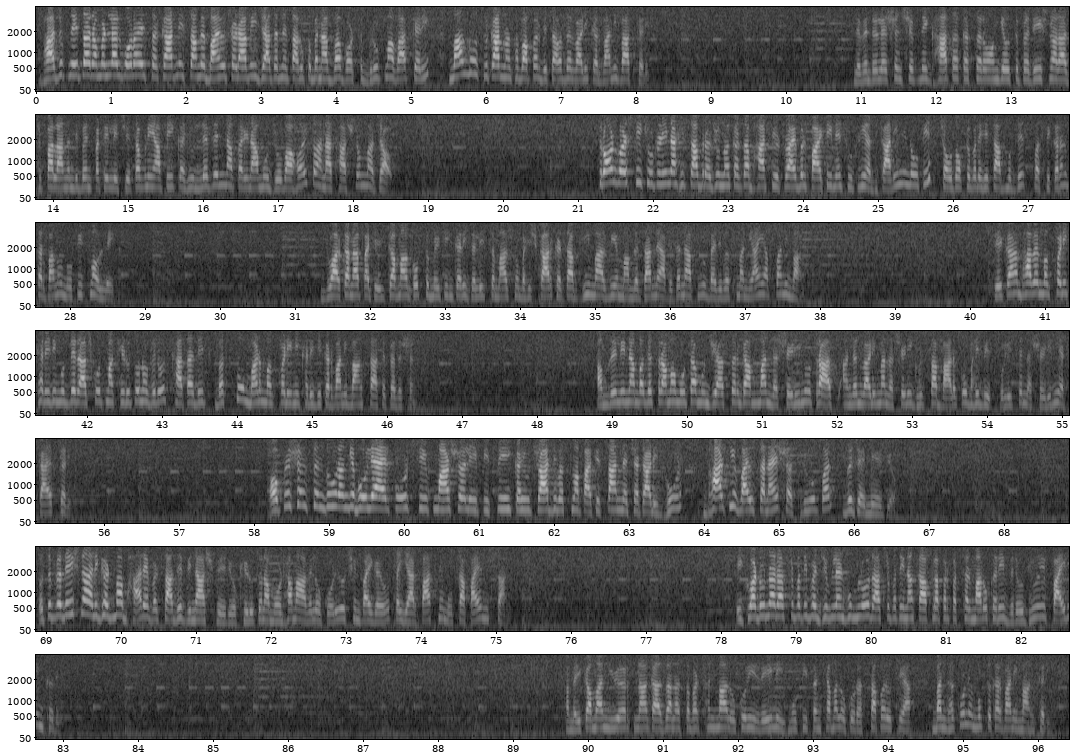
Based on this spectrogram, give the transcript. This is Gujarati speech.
ભાજપ નેતા રમણલાલ વોરાએ સરકારની સામે બાયો ચડાવી, જાદરને તાલુકો બનાવવા વોટ્સએપ ગ્રુપમાં વાત કરી. માંગનો સ્વીકાર ન થવા પર વિસાવદરવાળી કરવાની વાત કરી. લિવ ઇન રિલેશનશીપની ઘાતક અસરો અંગે ઉત્તર પ્રદેશના રાજ્યપાલ આનંદીબેન પટેલે ચેતવણી આપી, કહ્યું લિવ ઇનના પરિણામો જોવા હોય તો અનાથાશ્રમમાં જાઓ. ત્રણ વર્ષથી ચૂંટણીના હિસાબ રજૂ ન કરતા ભારતીય ટ્રાયબલ પાર્ટીને ચૂંટણી અધિકારીની નોટિસ. ચૌદ ઓક્ટોબરે હિસાબ મુદ્દે સ્પષ્ટીકરણ કરવાનો નોટિસમાં ઉલ્લેખ. દ્વારકાના પેટિલકામાં ગુપ્ત મીટિંગ કરી દલિત સમાજનો બહિષ્કાર કરતા ભીમ આર્મીએ મામલતદારને આવેદન આપ્યું. બે દિવસમાં ન્યાય આપવાની માંગ. ટેકાના ભાવે મગફળી ખરીદી મુદ્દે રાજકોટમાં ખેડૂતોનો વિરોધ ખાતા દીઠ બસો મણ મગફળીની ખરીદી કરવાની માંગ સાથે પ્રદર્શન. અમરેલીના બગસરામાં મોટા મુંજિયાસર ગામમાં નશેડીનો ત્રાસ, આંગણવાડીમાં નશેડી ઘૂસતા બાળકો ભયભીત, પોલીસે નશેડીની અટકાયત કરી. ઓપરેશન સિંદૂર અંગે બોલ્યા air force chief marshal AP Singh કહ્યું, ચાર દિવસમાં પાકિસ્તાનને ચટાડી ધૂળ. ભારતીય વાયુસેનાએ શત્રુઓ પર વિજય મેળવ્યો. ઉત્તર અલીગઢમાં ભારે વરસાદે વિનાશ વેર્યો. ખેડૂતોના મોઢામાં આવેલો કોળિયો છીનવાઈ ગયો. તૈયાર પાકને મોટા પાયે નુકસાન. ઇક્વાડોરના રાષ્ટ્રપતિ પર જીવલેણ હુમલો. રાષ્ટ્રપતિના કાફલા પર પથ્થરમારો કરી વિરોધીઓએ ફાયરિંગ કર્યું. અમેરિકામાં ન્યુયોર્કના ગાઝાના સમર્થનમાં લોકોની રેલી, મોટી સંખ્યામાં લોકો રસ્તા પર ઉતર્યા, બંધકોને મુક્ત કરવાની માંગ કરી.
